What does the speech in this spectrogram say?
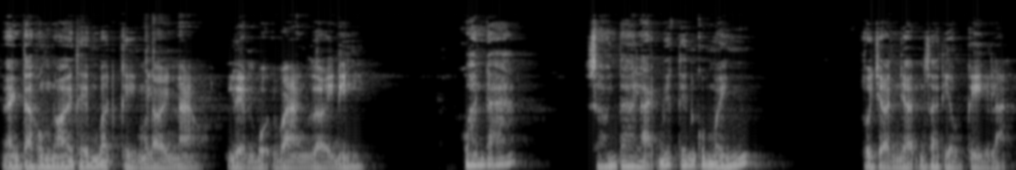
Anh ta không nói thêm bất kỳ một lời nào liền vội vàng rời đi. Khoan đã, Sao anh ta lại biết tên của mình? Tôi chợt nhận ra điều kỳ lạ,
